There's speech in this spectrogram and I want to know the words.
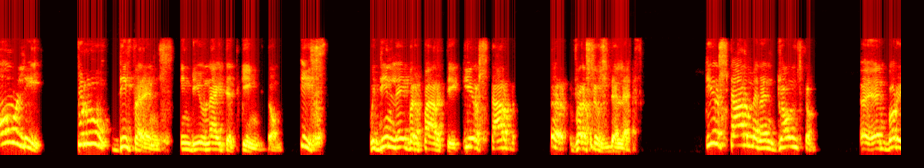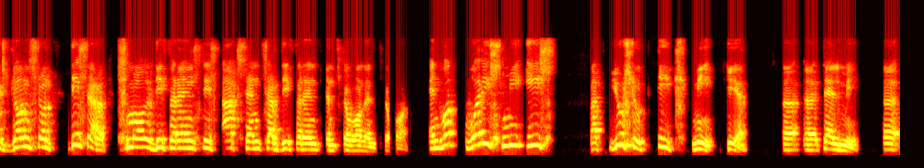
only true difference in the United Kingdom is within Labour Party, Keir Starmer versus the left. Keir Starmer and Johnson uh, and Boris Johnson, these are small differences, accents are different, and so on and so on. And what worries me is, but you should teach me here, uh, uh, tell me, uh,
